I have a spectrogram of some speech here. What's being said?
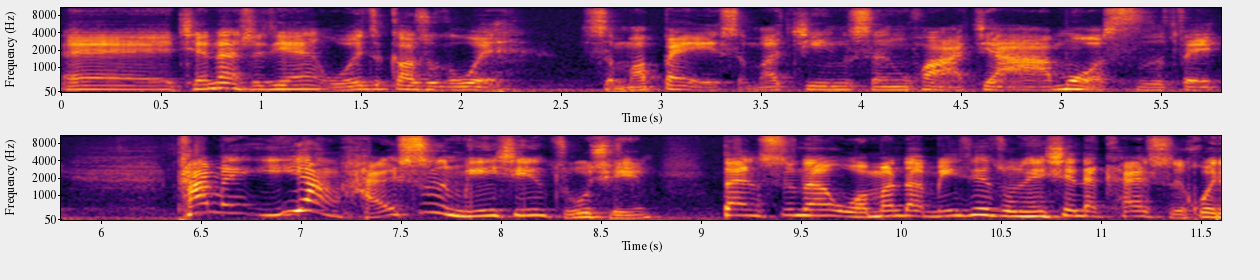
诶，前段时间我一直告诉各位，什么贝什么金生化加莫斯菲，他们一样还是明星族群，但是呢，我们的明星族群现在开始会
